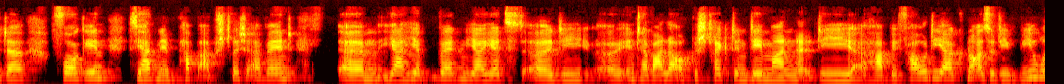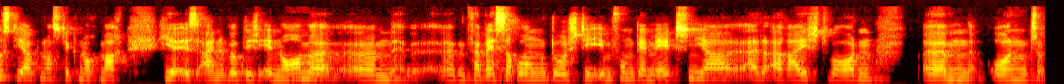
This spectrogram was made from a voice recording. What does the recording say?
zielgerichteter vorgehen. Sie hatten den Pappabstrich erwähnt. Ähm, ja, hier werden ja jetzt äh, die äh, Intervalle auch gestreckt, indem man die HPV-Diagnostik, also die Virusdiagnostik noch macht. Hier ist eine wirklich enorme ähm, äh, Verbesserung durch die Impfung der Mädchen ja erreicht worden. Ähm, und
